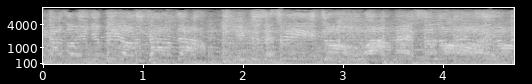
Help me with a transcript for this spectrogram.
Cause mi prior karta I ty ze 3, 2, 1, next to noise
